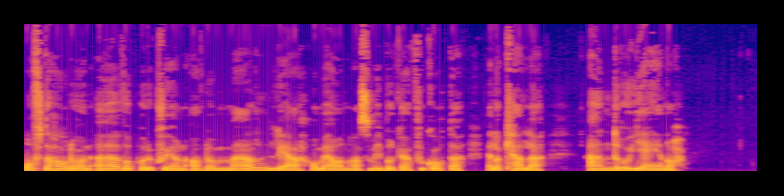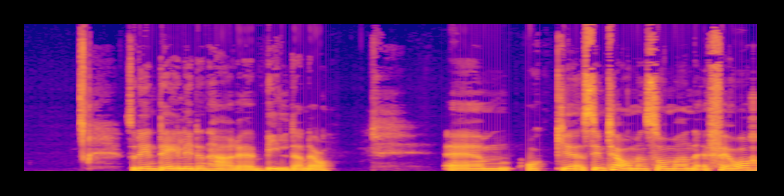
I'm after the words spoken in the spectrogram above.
ofta har då en överproduktion av de manliga hormonerna som vi brukar förkorta eller kalla androgener. Så det är en del i den här eh, bilden då. Ehm, och eh, symptomen som man får,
